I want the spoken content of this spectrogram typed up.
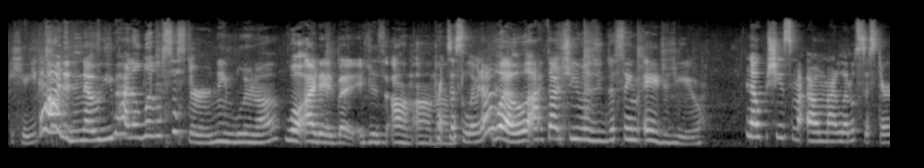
Here you go. I didn't know you had a little sister named Luna. Well, I did, but it's just um um. um. Princess Luna? Well, I thought she was the same age as you. Nope, she's my uh, my little sister.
